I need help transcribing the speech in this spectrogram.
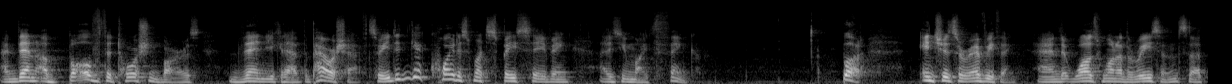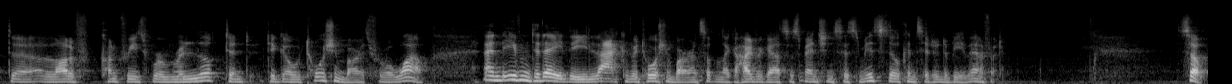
and then above the torsion bars, then you could have the power shaft. So you didn't get quite as much space saving as you might think. But inches are everything. And it was one of the reasons that uh, a lot of countries were reluctant to go torsion bars for a while. And even today, the lack of a torsion bar on something like a hydrogas suspension system is still considered to be a benefit. So,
